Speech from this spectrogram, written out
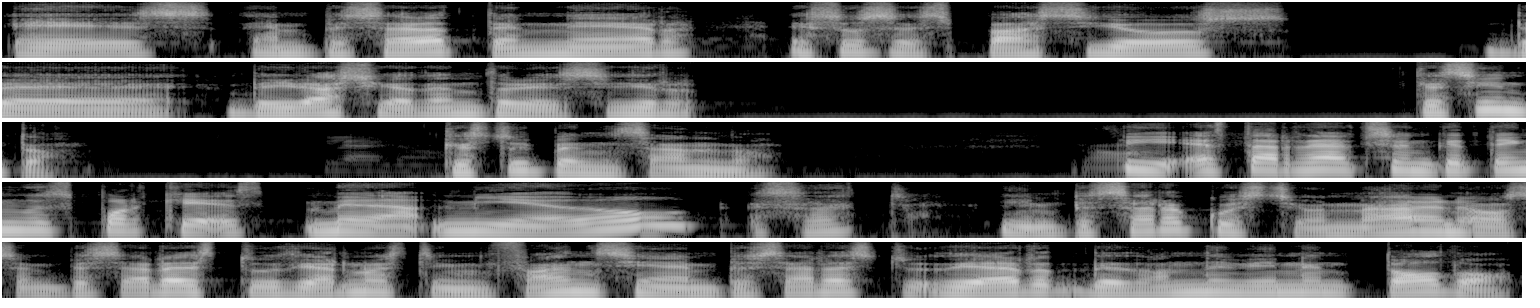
es empezar a tener esos espacios de, de ir hacia adentro y decir, ¿qué siento? ¿Qué estoy pensando? Sí, esta reacción que tengo es porque es- me da miedo. Exacto. Y empezar a cuestionarnos, empezar a estudiar nuestra infancia, empezar a estudiar de dónde vienen todo.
